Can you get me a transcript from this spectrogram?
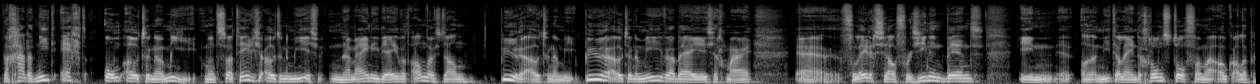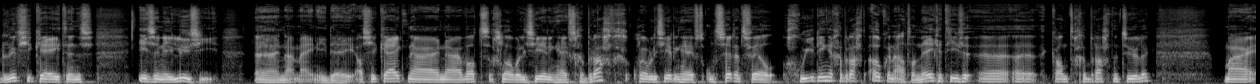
dan gaat het niet echt om autonomie. Want strategische autonomie is, naar mijn idee, wat anders dan pure autonomie. Pure autonomie waarbij je zeg maar volledig zelfvoorzienend bent in niet alleen de grondstoffen, maar ook alle productieketens, is een illusie. Naar mijn idee. Als je kijkt naar, naar wat globalisering heeft gebracht. Globalisering heeft ontzettend veel goede dingen gebracht. Ook een aantal negatieve uh, uh, kanten gebracht natuurlijk. Maar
